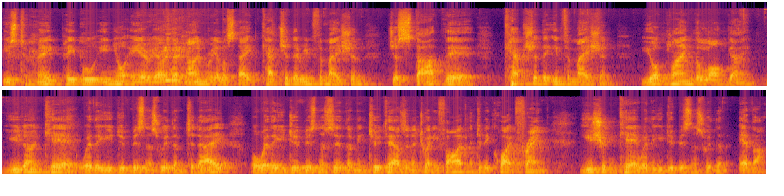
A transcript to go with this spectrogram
is to meet people in your area that own real estate, capture their information, just start there. Capture the information. You're playing the long game. You don't care whether you do business with them today or whether you do business with them in 2025. And to be quite frank, you shouldn't care whether you do business with them ever.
